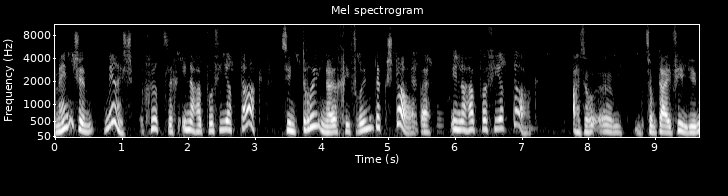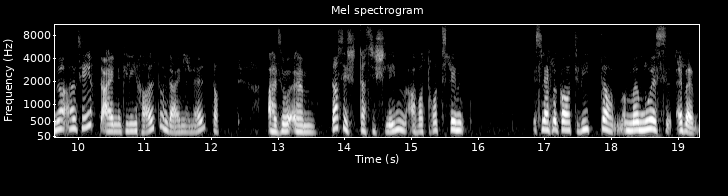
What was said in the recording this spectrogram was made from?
Menschen. Mir ist kürzlich innerhalb von vier Tagen sind drei nahe Freunde gestorben. Innerhalb von vier Tagen. Also ähm, zum Teil viel jünger als ich, einer gleich alt und einer älter. Also ähm, das ist, das ist schlimm, aber trotzdem, das Leben geht weiter. Man muss eben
